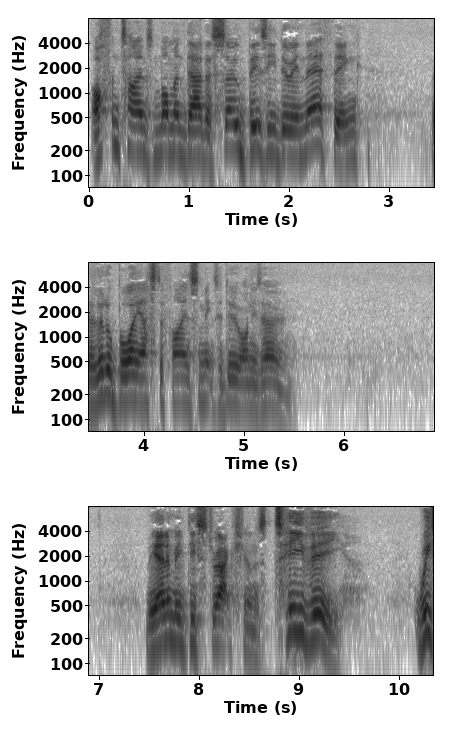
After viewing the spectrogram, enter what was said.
Oftentimes, mom and dad are so busy doing their thing, the little boy has to find something to do on his own the enemy distractions, TV. We,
